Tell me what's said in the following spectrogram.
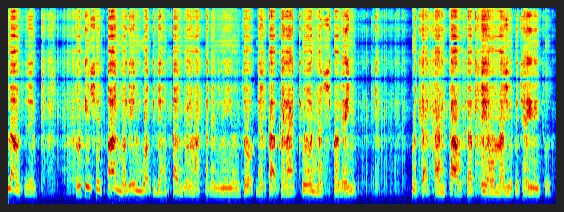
Alam saja. Mungkin syaitan boleh membuat kejahatan kepada makanan ini untuk letakkan racun dan sebagainya. Letak santau ke apa yang orang Melayu percaya itu.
